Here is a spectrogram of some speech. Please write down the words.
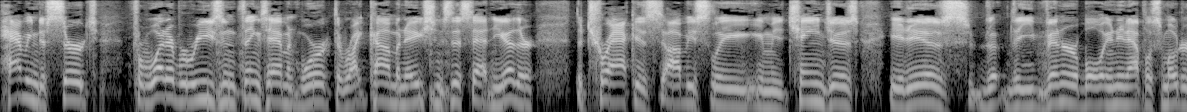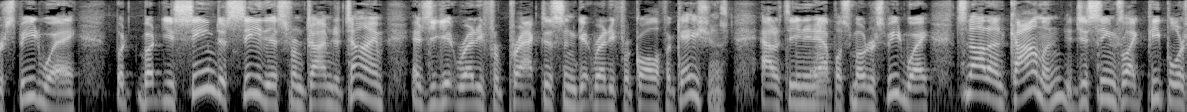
having to search for whatever reason things haven't worked, the right combinations, this, that, and the other. The track is obviously, I mean, it changes. It is the, the venerable Indianapolis Motor Speedway, but but you seem to see this from time to time as you get ready for practice and get ready for qualifications out at the Indianapolis Motor Speedway. It's not uncommon. It just seems like people are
